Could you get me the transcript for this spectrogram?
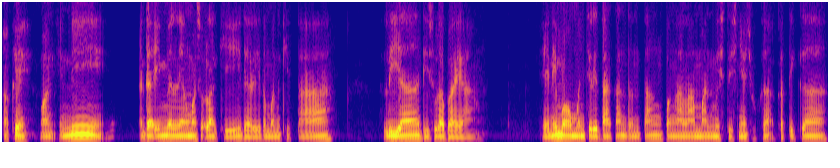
Oke, Mon, ini ada email yang masuk lagi dari teman kita, Lia di Surabaya. Ya, ini mau menceritakan tentang pengalaman mistisnya juga ketika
